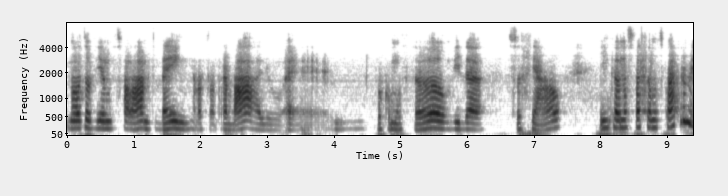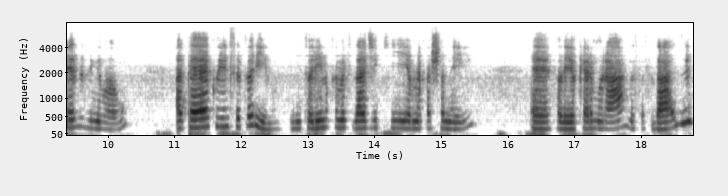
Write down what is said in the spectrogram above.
nós ouvíamos falar muito bem em relação ao trabalho, é, locomoção, vida social. Então, nós passamos quatro meses em Milão até conhecer Torino. E Torino foi uma cidade que eu me apaixonei. É, falei, eu quero morar nessa cidade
